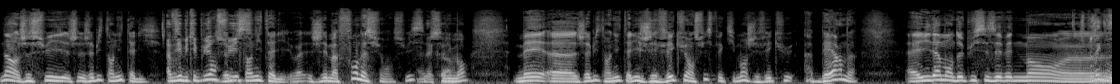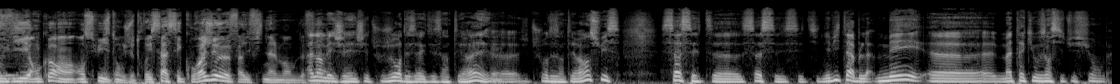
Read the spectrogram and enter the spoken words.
Non, je suis, j'habite en Italie. Ah, vous habitez plus en Suisse J'habite en Italie. Ouais. J'ai ma fondation en Suisse, ah, absolument. Mais euh, j'habite en Italie. J'ai vécu en Suisse, effectivement. J'ai vécu à Berne. Euh, évidemment, depuis ces événements. Euh... Je pensais que vous viviez encore en, Suisse, donc j'ai trouvé ça assez courageux, finalement. De ah non, mais j'ai toujours des, des intérêts. Euh, j'ai toujours des intérêts en Suisse. Ça, c'est euh, ça, c'est inévitable. Mais m'attaquer aux institutions, bah,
